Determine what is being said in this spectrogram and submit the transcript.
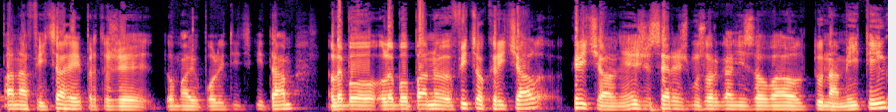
pána Fica, hej, pretože to majú politicky tam, lebo, lebo pán Fico kričal, kričal, nie, že Sereš mu zorganizoval tu na meeting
